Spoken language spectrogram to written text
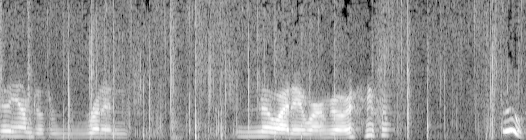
Really, I'm just running no idea where I'm going. Ah. Ooh.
